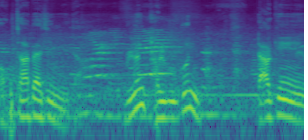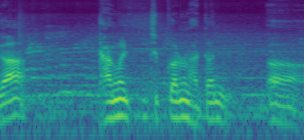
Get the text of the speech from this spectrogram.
복잡해집니다. 물론 결국은 나경이가 당을 집권을 하던 어,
